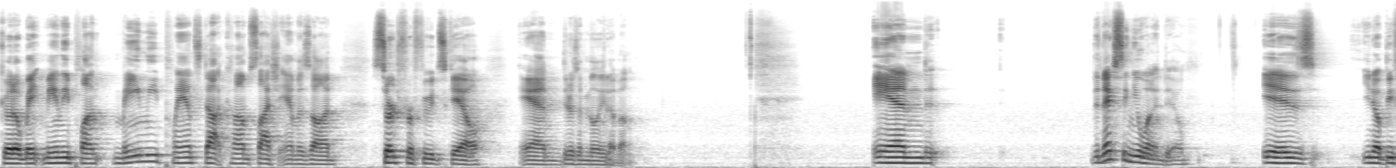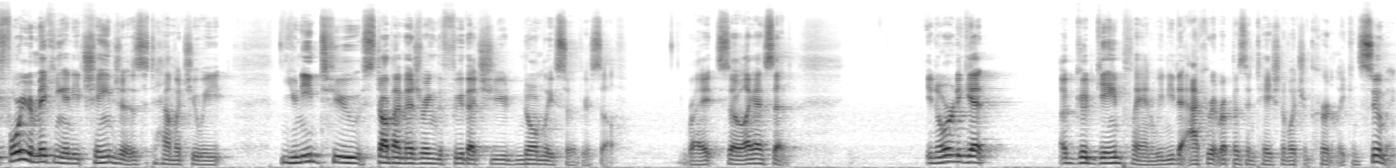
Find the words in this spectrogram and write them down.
Go to mainly mainlyplants.com slash Amazon. Search for food scale and there's a million of them. And the next thing you want to do is, you know, before you're making any changes to how much you eat, you need to start by measuring the food that you normally serve yourself, right? So, like I said, in order to get a good game plan, we need an accurate representation of what you're currently consuming.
